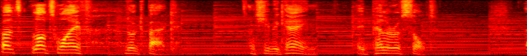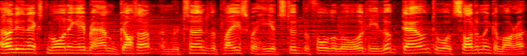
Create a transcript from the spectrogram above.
But Lot's wife looked back, and she became a pillar of salt. Early the next morning, Abraham got up and returned to the place where he had stood before the Lord. He looked down toward Sodom and Gomorrah,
